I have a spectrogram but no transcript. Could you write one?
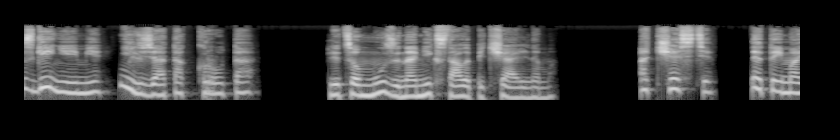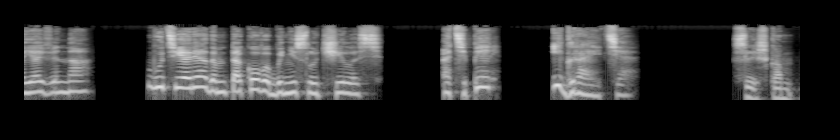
С гениями нельзя так круто». Лицо музы на миг стало печальным. «Отчасти это и моя вина. Будь я рядом, такого бы не случилось. А теперь играйте». «Слишком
